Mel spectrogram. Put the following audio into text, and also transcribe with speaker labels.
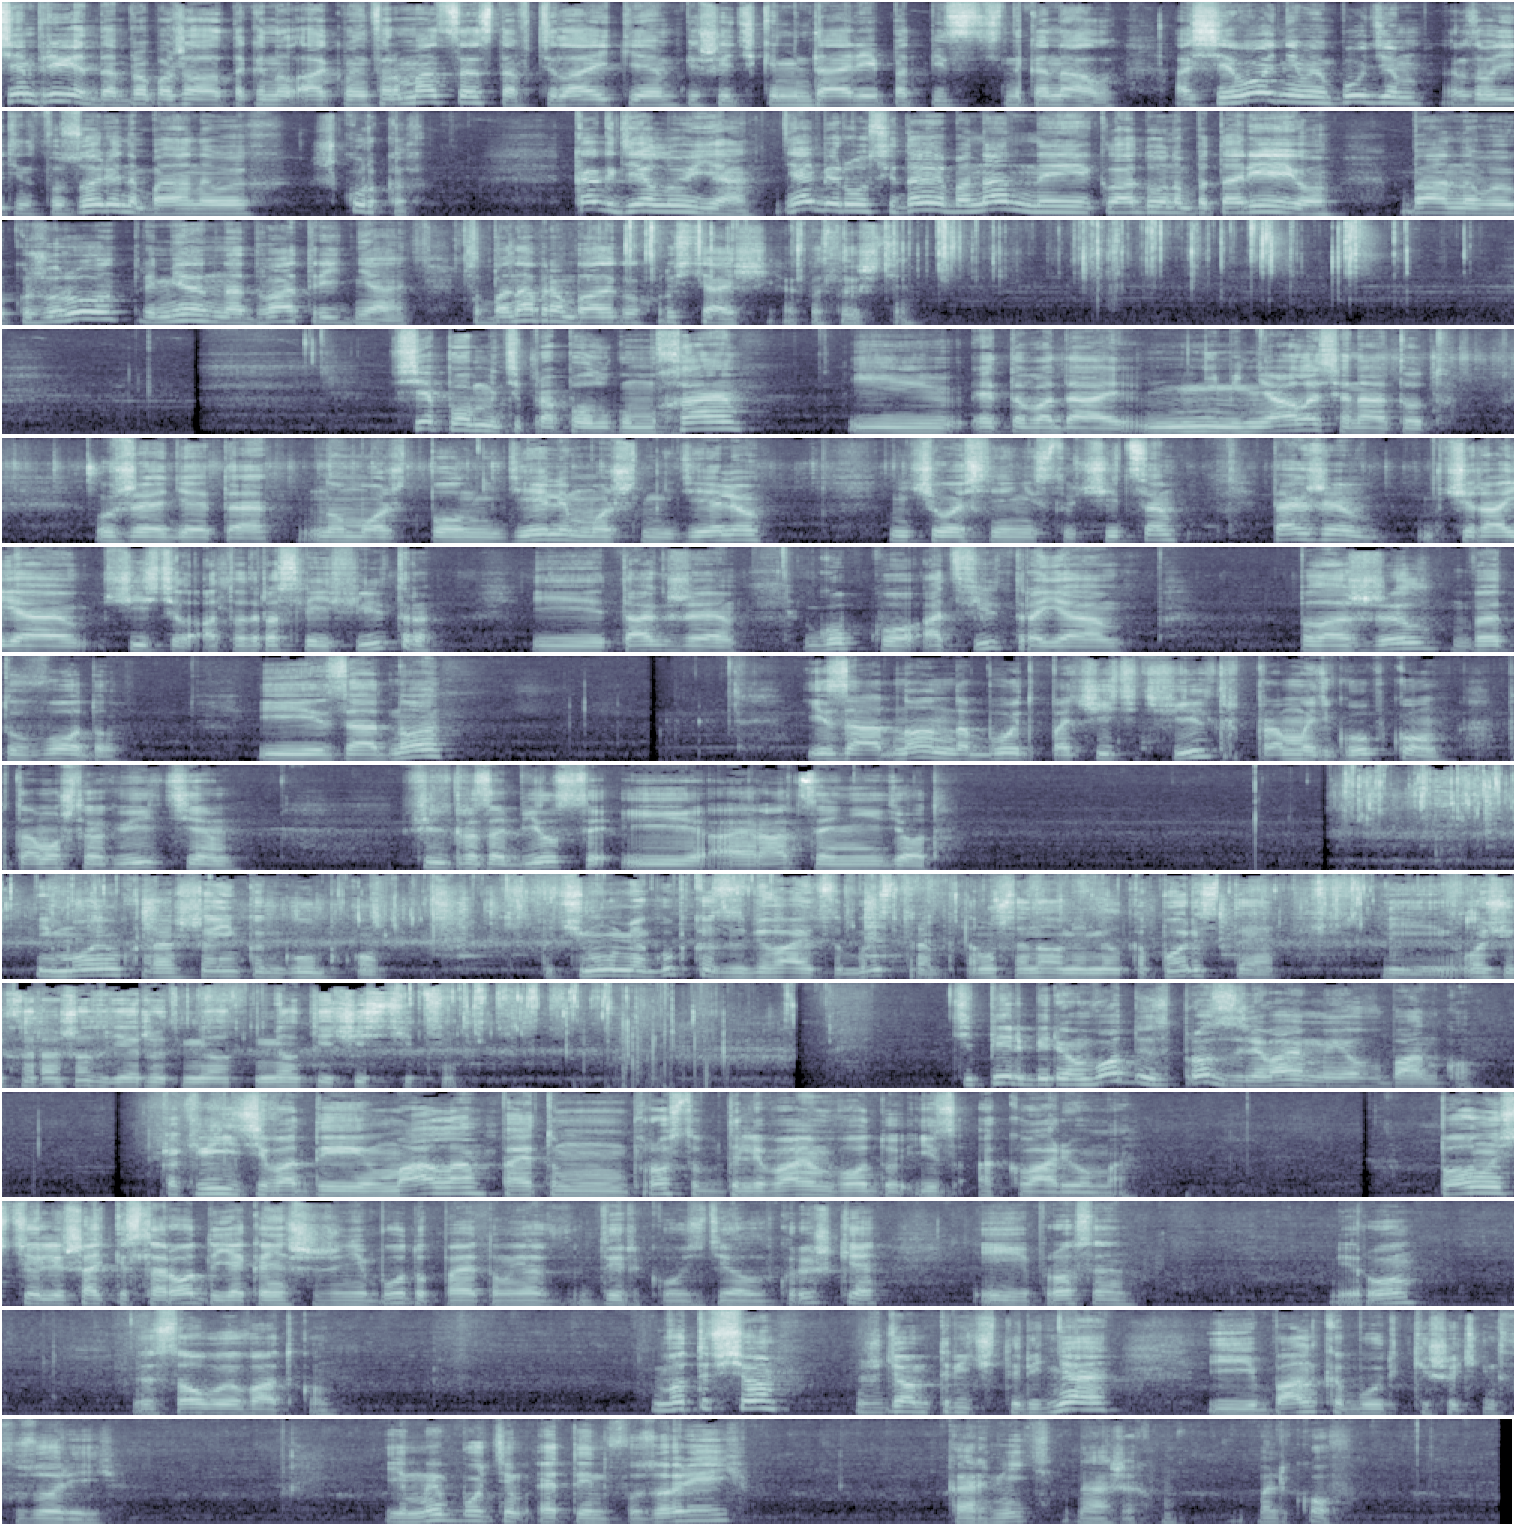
Speaker 1: Всем привет! Добро пожаловать на канал Аква Информация. Ставьте лайки, пишите комментарии, подписывайтесь на канал. А сегодня мы будем разводить инфузорию на банановых шкурках. Как делаю я? Я беру, съедаю банан и кладу на батарею банановую кожуру примерно на 2-3 дня. Чтобы она прям была такой хрустящей, как вы слышите. Все помните про полгу мха, и эта вода не менялась, она тут уже где-то, ну, может, полнедели, может, неделю. Ничего с ней не случится. Также вчера я чистил от водорослей фильтр, и также губку от фильтра я положил в эту воду. И заодно и заодно надо будет почистить фильтр, промыть губку, потому что, как видите, фильтр забился и аэрация не идет. И моем хорошенько губку. Почему у меня губка забивается быстро? Потому что она у меня мелкопористая и очень хорошо задерживает мел мелкие частицы. Теперь берем воду и просто заливаем ее в банку. Как видите, воды мало, поэтому просто доливаем воду из аквариума. Полностью лишать кислорода я, конечно же, не буду, поэтому я дырку сделал в крышке и просто беру, засовываю ватку. Вот и все. Ждем 3-4 дня, и банка будет кишить инфузорией. И мы будем этой инфузорией кормить наших мальков.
